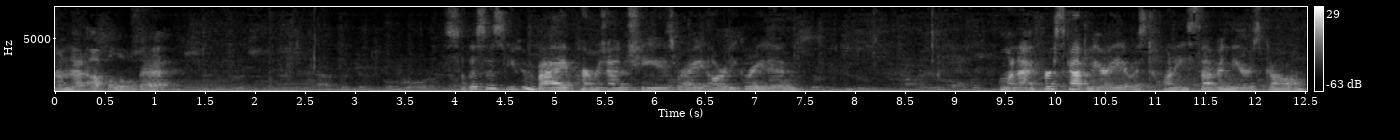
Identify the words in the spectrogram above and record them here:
turn that up a little bit. So this is, you can buy Parmesan cheese, right, already grated. When I first got married, it was 27 years ago.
